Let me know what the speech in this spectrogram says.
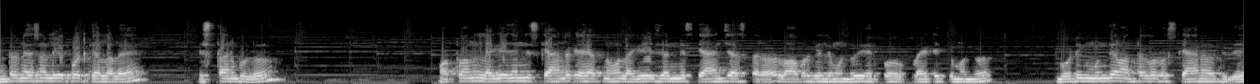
ఇంటర్నేషనల్ ఎయిర్పోర్ట్కి వెళ్ళాలి ఇస్తాన్బుల్. మొత్తం అన్ని లగేజ్ అన్ని స్కానర్కి వేసేస్తున్నాము లగేజ్ అన్ని స్కాన్ చేస్తారు. లోపలికి వెళ్ళే ముందు ఎయిర్పోర్ట్ ఫ్లైట్ ఎక్కే ముందు. బోటింగ్ ముందే అంతా కూడా స్కాన్ అవుతుంది.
